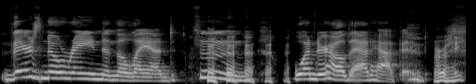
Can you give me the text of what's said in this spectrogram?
there's no rain in the land. Hmm, wonder how that happened. Right.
